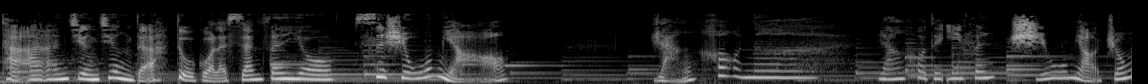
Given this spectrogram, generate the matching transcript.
他安安静静的度过了三分又四十五秒。然后呢？然后的一分十五秒钟，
